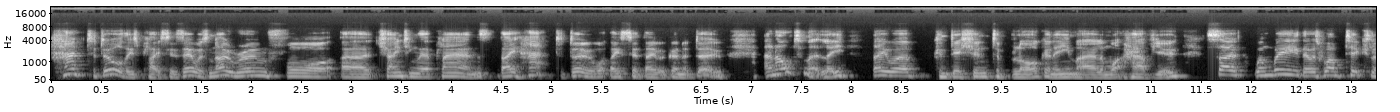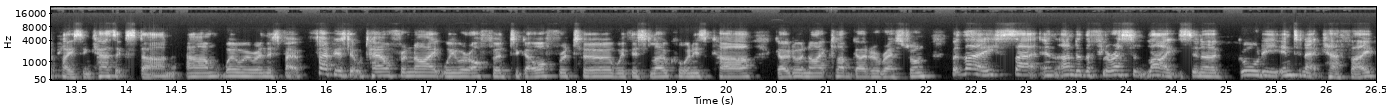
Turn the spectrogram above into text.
had to do all these places. There was no room for uh, changing their plans. They had to do what they said they were going to do. And ultimately, they were conditioned to blog and email and what have you. So when we, there was one particular place in Kazakhstan um, where we were in this fabulous little town for a night. We were offered to go off for a tour with this local in his car, go to a nightclub, go to a restaurant. But they sat in, under the fluorescent lights in a gaudy internet cafe,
